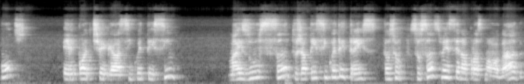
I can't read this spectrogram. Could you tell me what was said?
pontos, ele pode chegar a 55, mas o Santos já tem 53. Então, se o, se o Santos vencer na próxima rodada,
